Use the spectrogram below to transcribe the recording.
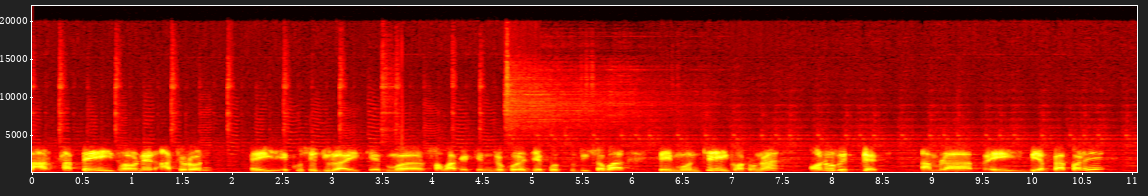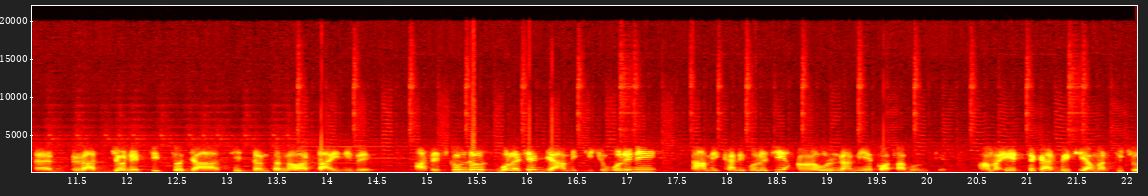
তার সাথে এই ধরনের আচরণ এই একুশে জুলাইকে সভাকে কেন্দ্র করে যে প্রস্তুতি সভা, সেই মঞ্চে এই ঘটনা অনভিপ্রেত। আমরা এই ব্যাপারে রাজ্য নেতৃত্ব যা সিদ্ধান্ত নেওয়া তাই নিবে। আশিস কুন্ডু বলেছেন যে আমি কিছু বলিনি আমি খালি বলেছি আঙুল নামিয়ে কথা বলতে। আমার এর থেকে আর বেশি আমার কিছু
